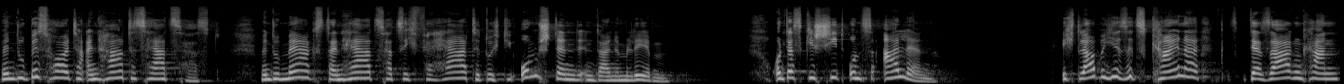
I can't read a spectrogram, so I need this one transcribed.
Wenn du bis heute ein hartes Herz hast, wenn du merkst, dein Herz hat sich verhärtet durch die Umstände in deinem Leben, und das geschieht uns allen. Ich glaube, hier sitzt keiner, der sagen kann,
